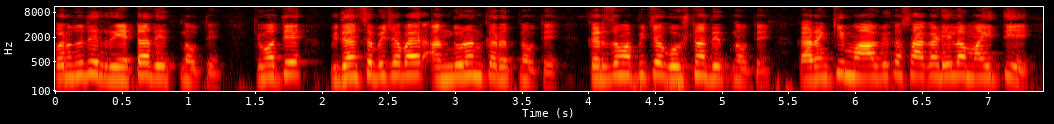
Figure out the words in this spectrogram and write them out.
परंतु ते रेटा देत नव्हते किंवा ते विधानसभेच्या बाहेर आंदोलन करत नव्हते कर्जमाफीच्या घोषणा देत नव्हते. कारण की महाविकास आघाडीला माहिती आहे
